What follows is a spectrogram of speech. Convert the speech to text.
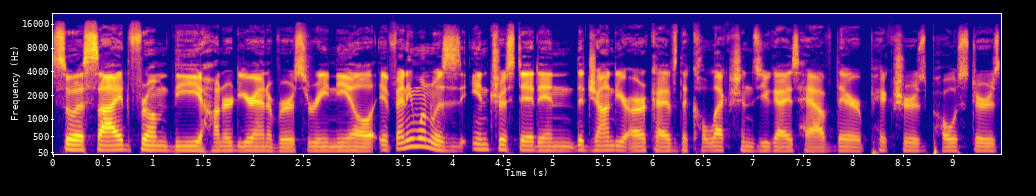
so, aside from the 100 year anniversary, Neil, if anyone was interested in the John Deere archives, the collections you guys have there, pictures, posters,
